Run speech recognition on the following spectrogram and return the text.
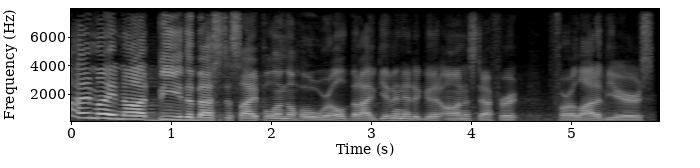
I might not be the best disciple in the whole world, but I've given it a good, honest effort for a lot of years.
